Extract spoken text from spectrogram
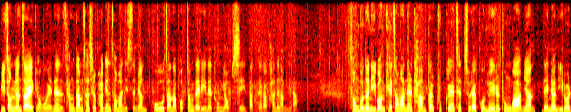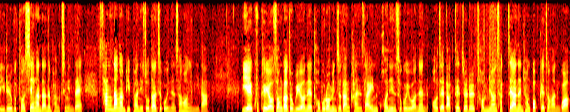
미성년자의 경우에는 상담 사실 확인서만 있으면 보호자나 법정 대리인의 동의 없이 낙태가 가능합니다. 정부는 이번 개정안을 다음 달 국회에 제출해 본회의를 통과하면 내년 1월 1일부터 시행한다는 방침인데 상당한 비판이 쏟아지고 있는 상황입니다. 이에 국회 여성가족위원회 더불어민주당 간사인 권인숙 의원은 어제 낙태죄를 전면 삭제하는 형법 개정안과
